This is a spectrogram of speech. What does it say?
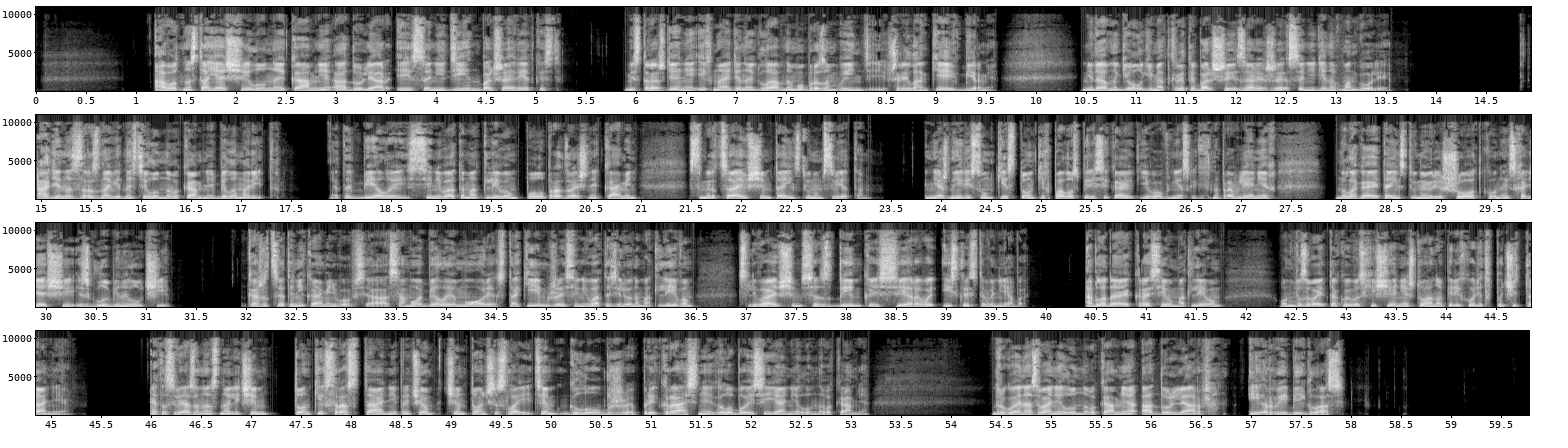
А вот настоящие лунные камни Адуляр и Санидин — большая редкость. Месторождения их найдены главным образом в Индии, Шри-Ланке и в Бирме. Недавно геологами открыты большие залежи санидина в Монголии. Один из разновидностей лунного камня — беломорит. Это белый с синеватым отливом полупрозрачный камень с мерцающим таинственным светом. Нежные рисунки из тонких полос пересекают его в нескольких направлениях, налагая таинственную решетку на исходящие из глубины лучи. Кажется, это не камень вовсе, а само Белое море с таким же синевато-зеленым отливом, сливающимся с дымкой серого искристого неба. Обладая красивым отливом, он вызывает такое восхищение, что оно переходит в почитание. Это связано с наличием тонких срастаний, причем чем тоньше слои, тем глубже, прекраснее голубое сияние лунного камня. Другое название лунного камня — адуляр и рыбий глаз.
